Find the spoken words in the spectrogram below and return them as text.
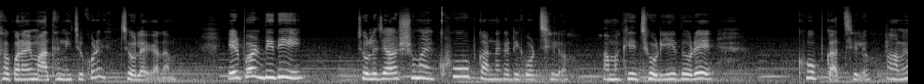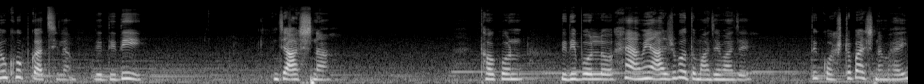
তখন আমি মাথা নিচু করে চলে গেলাম। এরপর দিদি চলে যাওয়ার সময় খুব কান্নাকাটি করছিল, আমাকে ছড়িয়ে ধরে খুব কাঁদছিল আমিও খুব কাঁদছিলাম যে, দিদি, যাস না। তখন দিদি বলল হ্যাঁ আমি আসব তো মাঝে মাঝে। তুই কষ্ট পাস না ভাই?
